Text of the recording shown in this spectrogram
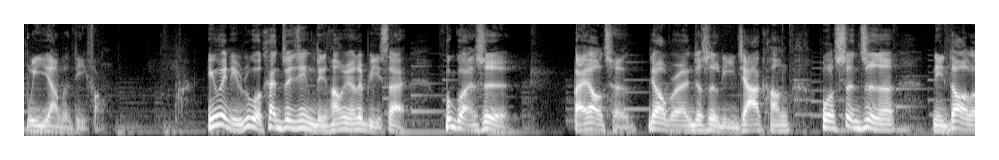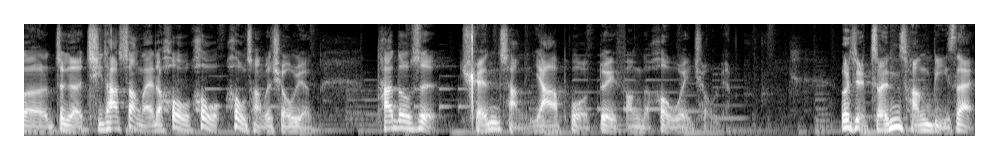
不一样的地方，因为你如果看最近领航员的比赛，不管是白耀成，要不然就是李家康，或甚至呢，你到了这个其他上来的后后后场的球员，他都是全场压迫对方的后卫球员，而且整场比赛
